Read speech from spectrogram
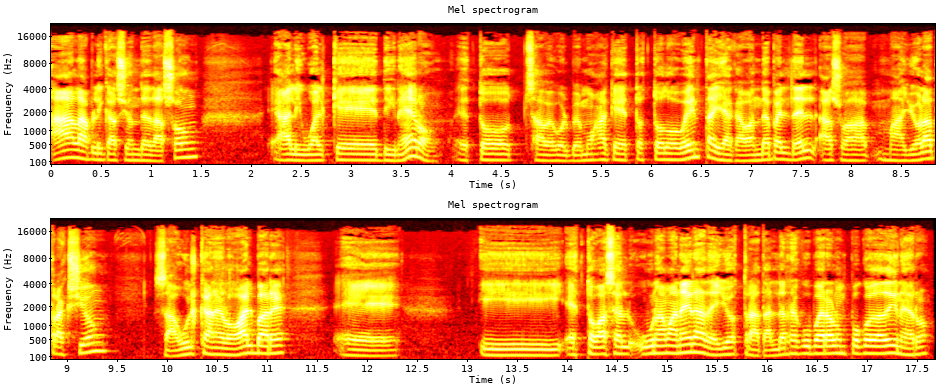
a la aplicación de Dazón al igual que dinero. Esto, ¿sabe? Volvemos a que esto es todo venta y acaban de perder a su mayor atracción, Saúl Canelo Álvarez. Eh, y esto va a ser una manera de ellos tratar de recuperar un poco de dinero.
